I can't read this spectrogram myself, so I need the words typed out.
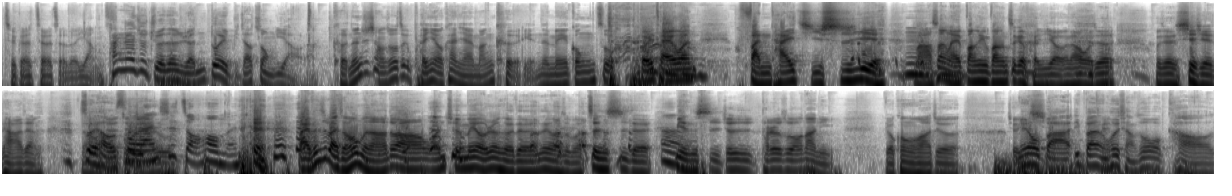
这个泽泽的样子，他应该就觉得人对比较重要了，可能就想说这个朋友看起来蛮可怜的，没工作，回台湾返台即失业，马上来帮一帮这个朋友，然后我就 我就谢谢他这样，最好果然是走后门，百分之百走后门啊，对啊，完全没有任何的那种什么正式的面试，就是他就说那你有空的话就。没有吧？一般人会想说：“我靠，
